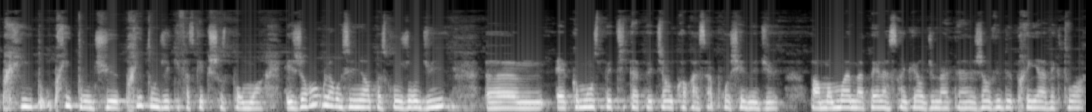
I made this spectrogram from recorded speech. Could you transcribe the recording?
Prie, ton, prie ton Dieu, prie ton Dieu qui fasse quelque chose pour moi. Et je rends gloire au Seigneur parce qu'aujourd'hui, elle commence petit à petit encore à s'approcher de Dieu. Par moments, elle m'appelle à 5 heures du matin, j'ai envie de prier avec toi.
